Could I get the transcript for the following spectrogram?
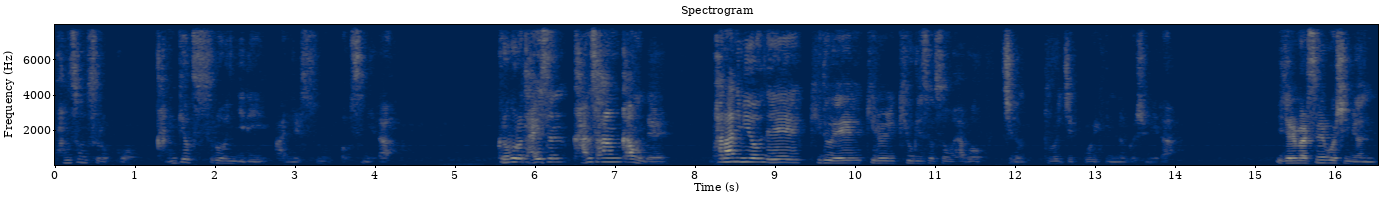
황송스럽고 감격스러운 일이 아닐 수 없습니다. 그러므로 다윗은 감사한 가운데 하나님이여 내 기도에 귀를 기울이소서 하고 지금 부르짖고 있는 것입니다. 이절 말씀해 보시면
